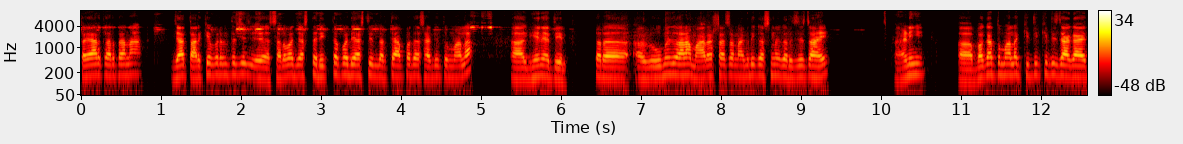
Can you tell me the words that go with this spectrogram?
तयार करताना ज्या तारखेपर्यंतचे सर्वात जास्त रिक्त पदे असतील तर त्या पदासाठी तुम्हाला घेण्यात येईल. तर उमेदवार हा महाराष्ट्राचा नागरिक असणं गरजेचं आहे. आणि बघा तुम्हाला किती किती जागा आहेत.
